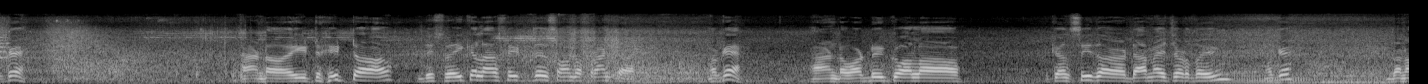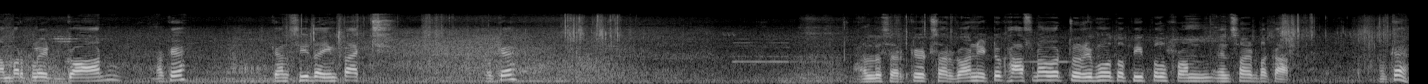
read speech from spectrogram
okay? And uh, it hit uh, this vehicle has hit this on the front uh, okay? And what do you call uh, you can see the damage damaged thing okay? The number plate gone okay? You can see the impact okay? All the circuits are gone. It took half an hour to remove the people from inside the car okay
